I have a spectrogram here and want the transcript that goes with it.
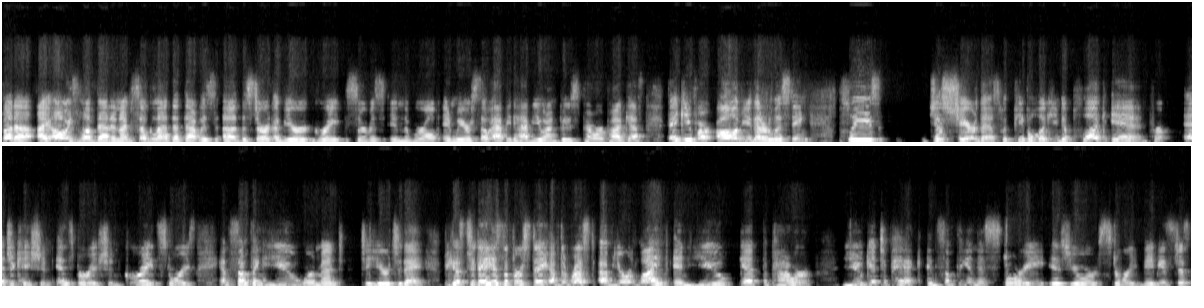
But uh, I always love that. And I'm so glad that that was uh, the start of your great service in the world. And we are so happy to have you on Boost Power Podcast. Thank you for all of you that are listening. Please just share this with people looking to plug in for education, inspiration, great stories, and something you were meant to hear today. Because today is the first day of the rest of your life, and you get the power you get to pick. And something in this story is your story. Maybe it's just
